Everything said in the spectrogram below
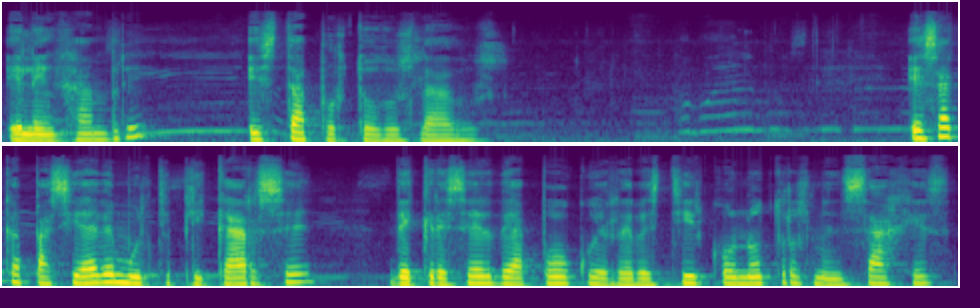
El enjambre está por todos lados. Esa capacidad de multiplicarse, de crecer de a poco y revestir con otros mensajes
